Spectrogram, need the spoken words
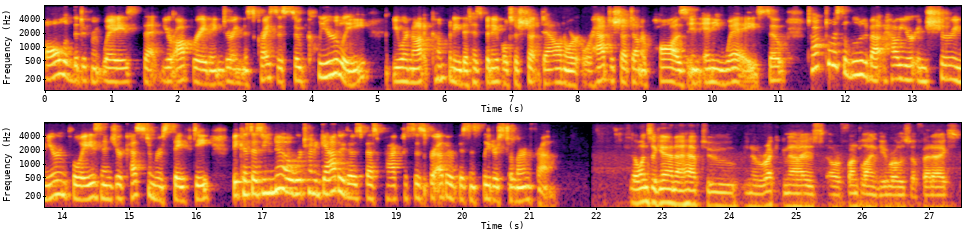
all of the different ways that you're operating during this crisis. So clearly, you are not a company that has been able to shut down or, or had to shut down or pause in any way. So, talk to us a little bit about how you're ensuring your employees and your customers' safety, because as you know, we're trying to gather those best practices for other business leaders to learn from. So once again, I have to, you know, recognize our frontline heroes of FedEx.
